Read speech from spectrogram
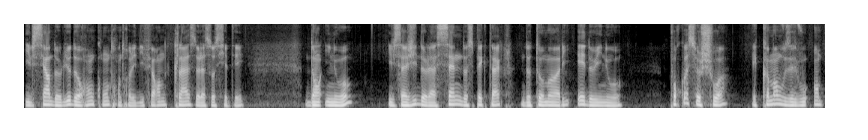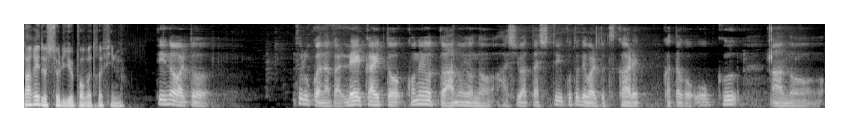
Il sert de lieu de rencontre entre les différentes classes de la société. Dans Inuo, il s'agit de la scène de spectacle de Tomohari et de Inuo. Pourquoi ce choix et comment vous êtes-vous emparé de ce lieu pour votre film? 古くはなんか霊界とこの世とあの世の橋渡しということで割と使われ方が多くあの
